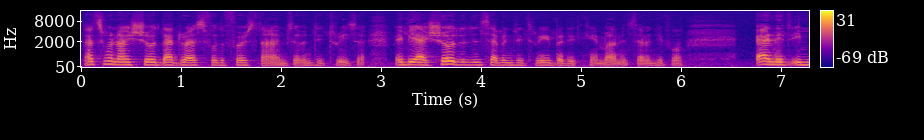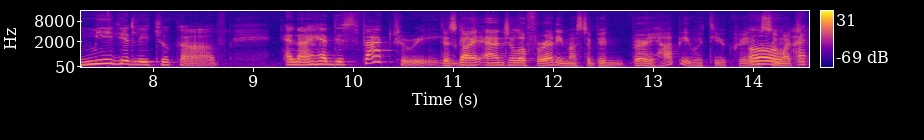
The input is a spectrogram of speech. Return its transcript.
that's when I showed that dress for the first time, 73. So maybe I showed it in 73, but it came out in 74. And it immediately took off. And I had this factory. This that- guy Angelo Ferretti must have been very happy with you creating so much. Oh, I-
